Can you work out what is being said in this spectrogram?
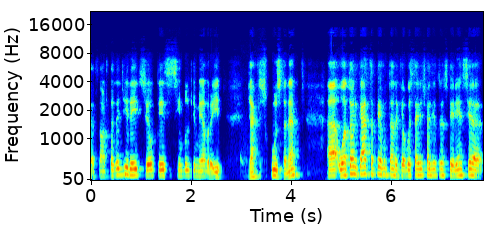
afinal de contas, é direito se eu ter esse símbolo de membro aí, já que isso custa, né? Uh, o Antônio Castro está perguntando aqui: eu gostaria de fazer transferência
